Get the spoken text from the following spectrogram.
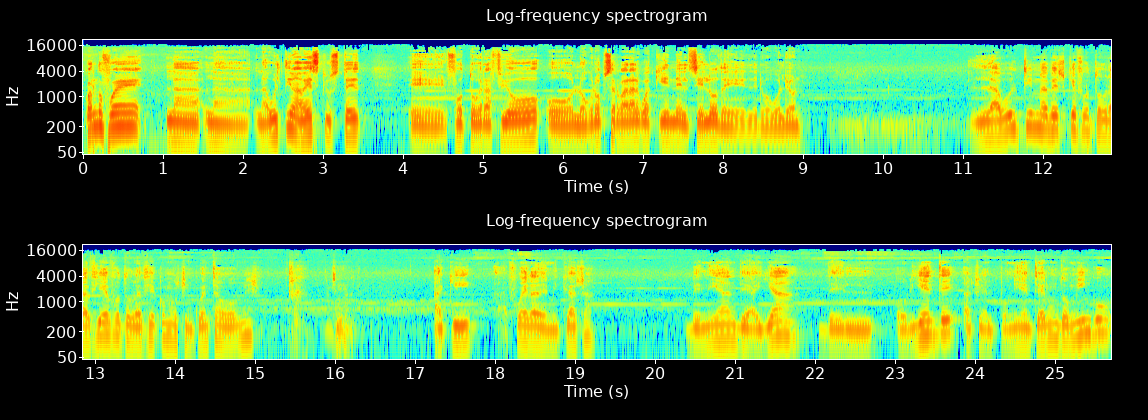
¿Cuándo fue la, la, la última vez que usted eh, fotografió o logró observar algo aquí en el cielo de, de Nuevo León? La última vez que fotografié, fotografié como 50 ovnis. Sí. Aquí, afuera de mi casa, venían de allá, del oriente hacia el poniente. Era un domingo,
